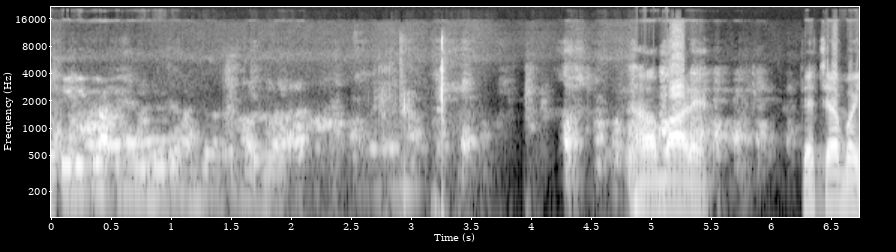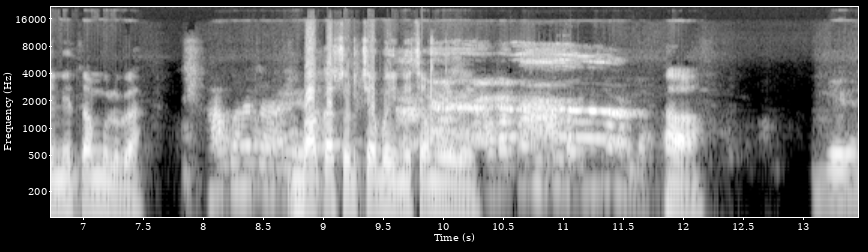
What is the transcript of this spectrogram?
ते देखील आपण या व्हिडिओच्या माध्यमातून बघू आता. हा बाळ आहे. त्याच्या बहिणीचा मुलगा. हा कोणाचा आहे? बाकासूरच्या बहिणीचा मुलगा आहे. हा बकासूरच्या बहिणीचा मुलगा. हा. म्हणजे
